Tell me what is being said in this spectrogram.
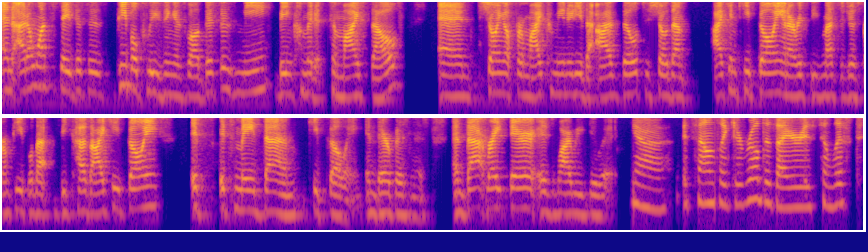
and i don't want to say this is people pleasing as well this is me being committed to myself and showing up for my community that i've built to show them I can keep going. And I receive messages from people that because I keep going, if it's made them keep going in their business. And that right there is why we do it. Yeah. It sounds like your real desire is to lift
